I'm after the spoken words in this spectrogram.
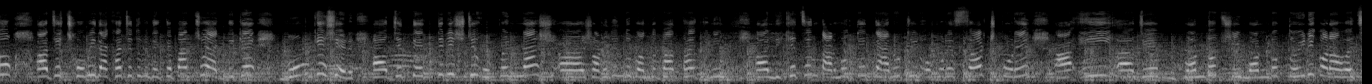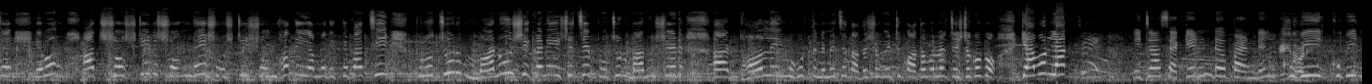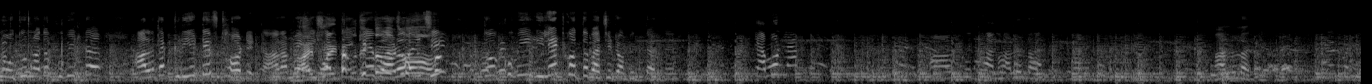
যে ছবি দেখাচ্ছে, তুমি দেখতে পাচ্ছ, একদিকে বোমকেশের যে তেত্রিশটি উপন্যাস শরদিন্দু বন্দ্যোপাধ্যায় তিনি লিখেছেন, তার মধ্যে তেরোটির ওপরে সার্চ করে এই যে মণ্ডপ, সেই মণ্ডপ তৈরি করা হয়েছে এবং আজ ষষ্ঠীর সন্ধে, ষষ্ঠীর সন্ধ্যাতেই আমরা দেখতে পাচ্ছি, প্রচুর মানুষ এখানে এসেছে, প্রচুর মানুষের ঢল এই মুহূর্তে নেমেছে। তাদের সঙ্গে একটু কথা বলার চেষ্টা করব। কেমন লাগছে? এটা সেকেন্ড প্যান্ডেল খুবই খুবই নতুন নতুনতা খুবই একটা আলাদা ক্রিয়েটিভ থট এটা। আর আমরা এইসব দেখে বড় হয়েছি তো খুবই রিলেট করতে পারছি টপিকটাতে কেমন লাগছে? খুব ভালো ভালো লাগে। ভালো লাগে।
